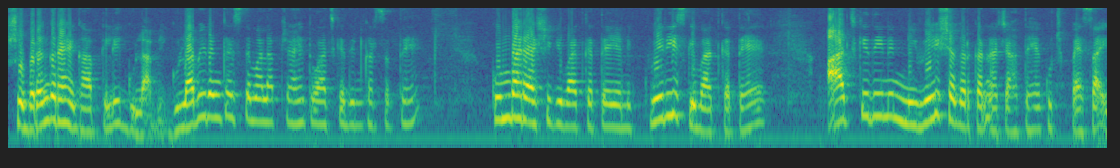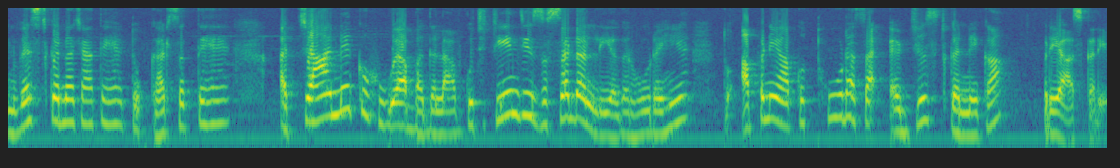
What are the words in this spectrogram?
शुभ रंग रहेगा आपके लिए गुलाबी। गुलाबी रंग का इस्तेमाल आप चाहे तो आज के दिन कर सकते हैं। कुंभ राशि की बात करते हैं, यानी क्वेरीज की बात करते हैं। आज के दिन निवेश अगर करना चाहते हैं, कुछ पैसा इन्वेस्ट करना चाहते हैं तो कर सकते हैं। अचानक हुआ बदलाव, कुछ चेंजेस सडनली अगर हो रही हैं तो अपने आप को थोड़ा सा एडजस्ट करने का प्रयास करें।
